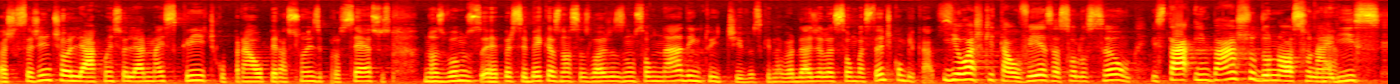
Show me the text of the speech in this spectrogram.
Eu acho que se a gente olhar com esse olhar mais crítico para operações e processos, nós vamos é, perceber que as nossas lojas não são nada intuitivas, que na verdade elas são bastante complicadas. E eu acho que talvez a solução está embaixo do nosso nariz é.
